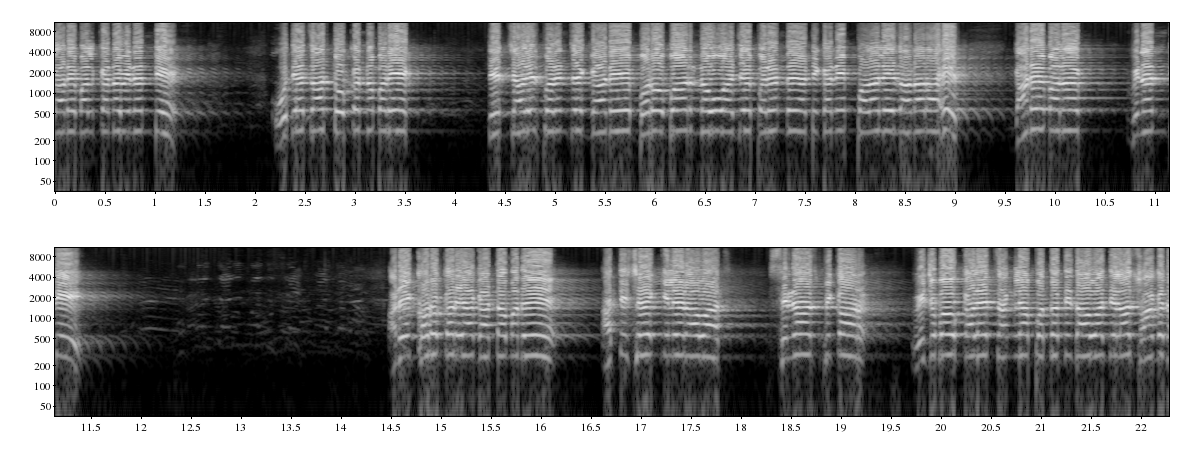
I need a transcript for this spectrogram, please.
गाड्या मालकांना विनंती आहे उद्याचा टोकन नंबर एक. ते चाळीस पर्यंतचे गाडे बरोबर नऊ वाजेपर्यंत या ठिकाणी पळाले जाणार आहेत. गाडे मालक विनंती. आणि खरोखर या गाटामध्ये अतिशय क्लिअर आवाज. श्रीनाथ स्पीकर विजूभाऊ काळे चांगल्या पद्धतीचा आवाज दिला. स्वागत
